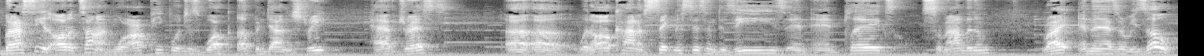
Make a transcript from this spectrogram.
But I see it all the time where our people just walk up and down the street, half dressed, uh, uh, with all kind of sicknesses and disease and, and plagues surrounding them, right? And then as a result,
